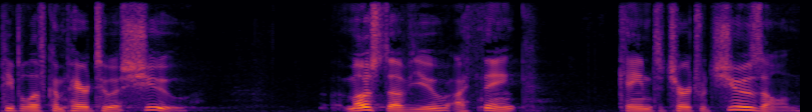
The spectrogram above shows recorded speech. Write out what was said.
people have compared to a shoe. Most of you, I think, came to church with shoes on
